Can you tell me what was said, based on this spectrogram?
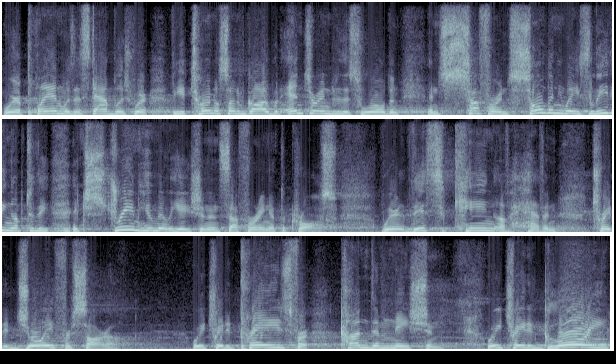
where a plan was established where the eternal Son of God would enter into this world and, and suffer in so many ways, leading up to the extreme humiliation and suffering at the cross, where this King of heaven traded joy for sorrow, where he traded praise for condemnation, where he traded glory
